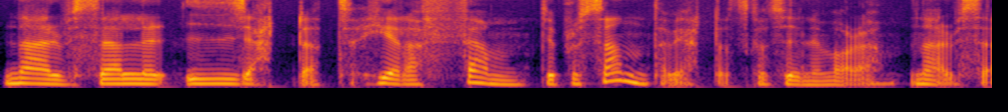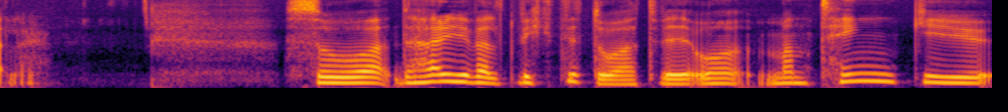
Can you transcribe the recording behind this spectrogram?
nervceller i hjärtat. Hela 50 procent av hjärtat ska tydligen vara nervceller. Så det här är ju väldigt viktigt då att vi, och man tänker ju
